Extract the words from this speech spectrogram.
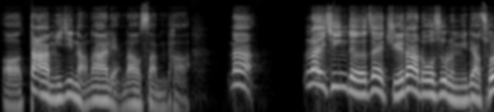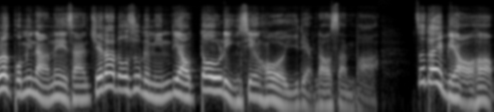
哦，大民进党大概两到三趴。那赖清德在绝大多数的民调，除了国民党内参，绝大多数的民调都领先侯友谊两到三趴。这代表哈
